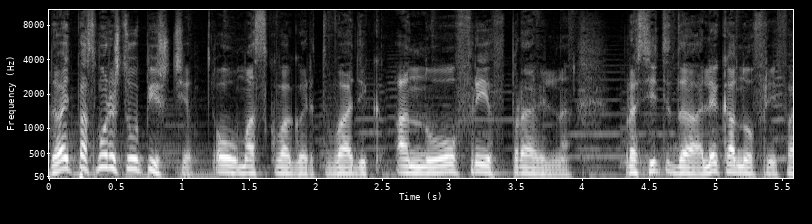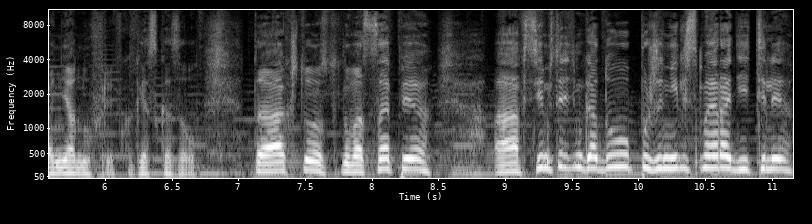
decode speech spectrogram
Давайте посмотрим, что вы пишете. О, Москва, говорит Вадик. Анофриев, правильно. Простите, да, Олег Анофриев, а не Ануфриев, как я сказал. Так, что у нас тут на WhatsApp? А в 73 году поженились мои родители.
